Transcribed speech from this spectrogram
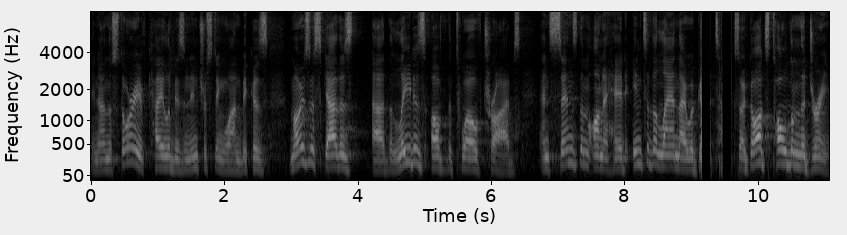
You know, and the story of Caleb is an interesting one because Moses gathers uh, the leaders of the 12 tribes and sends them on ahead into the land they were going to take. So God's told them the dream.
